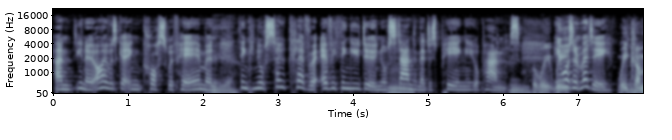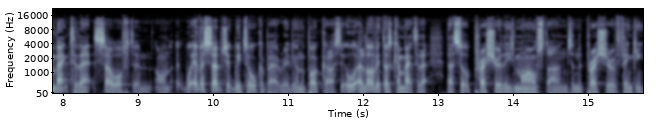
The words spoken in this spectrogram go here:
And, you know, I was getting cross with him and yeah. thinking you're so clever at everything you do and you're mm. standing there just peeing in your pants. Mm. But we, He we- wasn't ready. We come back to that so often on whatever subject we talk about, really, on the podcast. It, a lot of it does come back to that that sort of pressure of these milestones and the pressure of thinking,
